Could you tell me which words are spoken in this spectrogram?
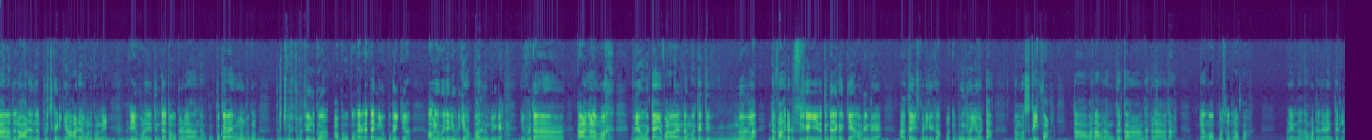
யாராவது ஆடு அதில் பிடிச்சி கடிக்கும் ஆடை ஒன்றுக்கு ஒன்று அதே போல் இது திண்டா துவக்கனால அந்த உப்பு கராயம் ஒன்று ஒன்று இருக்கும். பிடிச்சி பிரித்து பிடிச்சி இழுக்கும். அப்போ உப்பு கரைனா தண்ணி உப்பு கைக்கும் அப்படி போய் தண்ணி குடிக்கும். வரும் நம்பிடுங்க இப்படி தான் காலங்காலமாக இப்படியே ஓட்டாங்க பழம் இந்த தெரிஞ்சு முன்னோரெல்லாம் இந்த பிளான் கண்டுபிடிச்சிருக்காங்க. இதை தின்று அதை கழிக்கும் அப்படின்ற அதை தான் யூஸ் பண்ணிக்கிருக்கான். ஒருத்தர் பூந்து வெளியே வந்துட்டான். நம்ம ஸ்கைஃபால் தா வர்றா அவர் அங்கே இருக்கா அந்த இருக்கலாம் அதான் டே மோப்ப பிடிச்சி வந்துடும் இவ்வளோ என்ன தான் பண்ணுறது எனக்கு தெரியல.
